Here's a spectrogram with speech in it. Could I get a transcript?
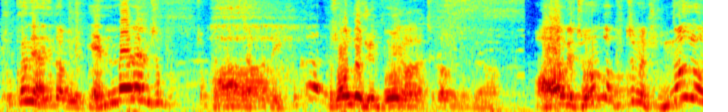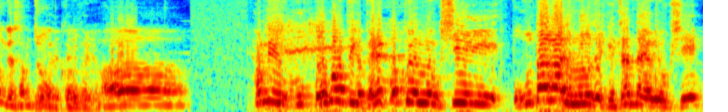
북한이 아니다 보니까. 옛날에는 좀 좀 아. 잡았는데 이 풀가 죄송합니다 주인분. 아 죄송합니다 아 근데 저런 거 붙으면 존나 좋은데 3.5. 그러니까요. 아. 형님 오버한테 이거 베레커프 형님 혹시 우다가 눌러도 돼 괜찮나 형님 혹시?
